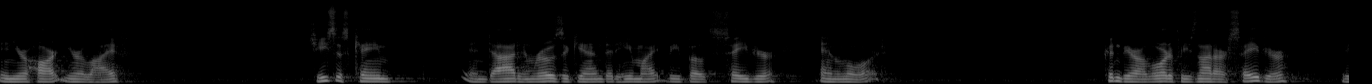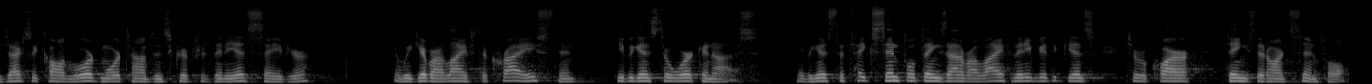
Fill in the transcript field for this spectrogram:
in your heart and your life. Jesus came and died and rose again that he might be both Savior and Lord. Couldn't be our Lord if he's not our Savior, but he's actually called Lord more times in Scriptures than he is Savior. And we give our lives to Christ, and he begins to work in us. And he begins to take sinful things out of our life, and then he begins to require things that aren't sinful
